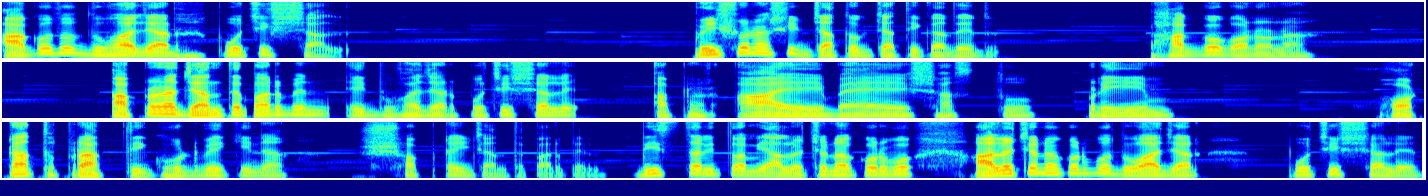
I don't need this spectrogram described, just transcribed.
আগত দু হাজার পঁচিশ সাল বৃষরাশির জাতক জাতিকাদের ভাগ্য গণনা। আপনারা জানতে পারবেন এই দু হাজার পঁচিশ সালে আপনার আয়, ব্যয়, স্বাস্থ্য, প্রেম হঠাৎ প্রাপ্তি ঘটবে কিনা সবটাই জানতে পারবেন। বিস্তারিত আমি আলোচনা করব। আলোচনা করব দু হাজার পঁচিশ সালের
